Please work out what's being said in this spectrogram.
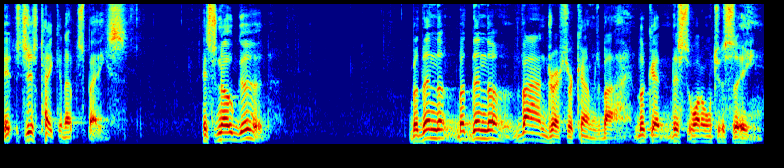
it's just taking up space. It's no good. But then the but then the vine dresser comes by. Look at this is what I want you to see.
